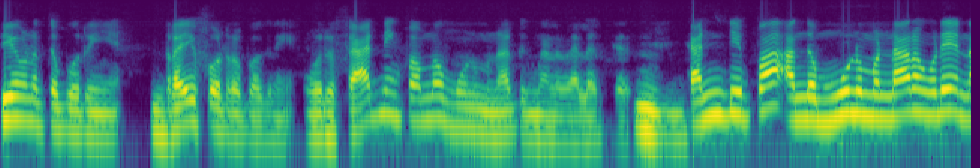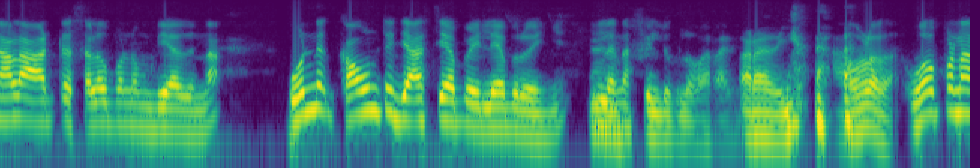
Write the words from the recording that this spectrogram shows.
தீவனத்தை போடுறீங்க. ட்ரை ஃபோட்டரை பாக்குறீங்க. ஒரு ஃபேட்னிங் ஃபார்ம்ல மூணு மணி நேரத்துக்கு மேல வேலை இருக்கு. கண்டிப்பா அந்த மூணு மணி நேரம் கூட என்னால ஆட்டை செலவு பண்ண முடியாதுன்னா ஒண்ணு கவுண்ட் ஜாஸ்தியா போய் லேபர் வைங்க இல்லைன்னா ஃபீல்டுக்குள்ள வராது வராதீங்க அவ்வளவுதான் ஓப்பனா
